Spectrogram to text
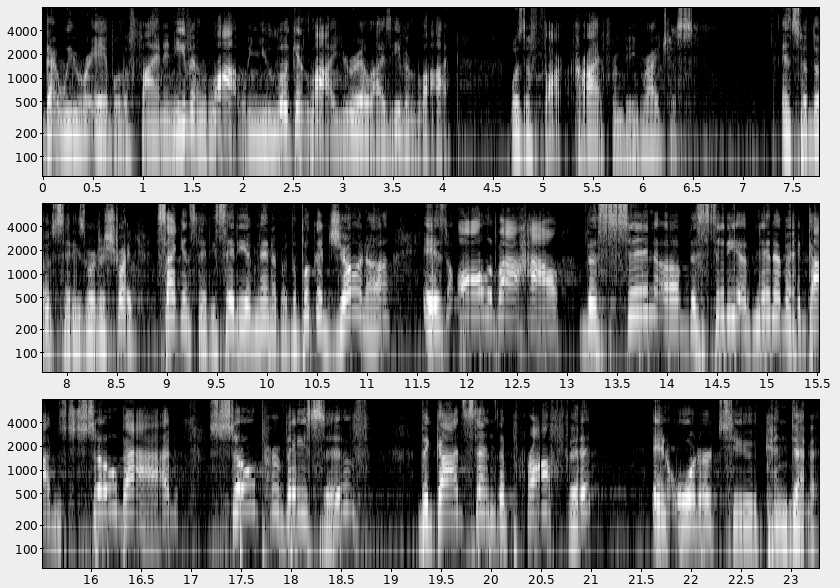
that we were able to find. And even Lot, when you look at Lot, you realize even Lot was a far cry from being righteous. And so those cities were destroyed. Second city, city of Nineveh. The book of Jonah is all about how the sin of the city of Nineveh had gotten so bad, so pervasive, that God sends a prophet in order to condemn it.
